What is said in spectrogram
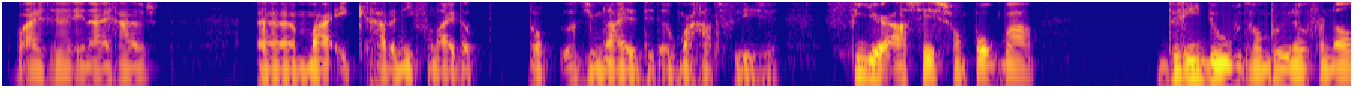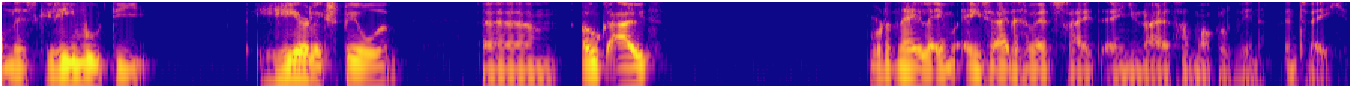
op eigen, in eigen huis. Uh, maar ik ga er niet vanuit dat, dat, dat United dit ook maar gaat verliezen. Vier assists van Pogba, drie doelpunten van Bruno Fernandes, Greenwood die heerlijk speelde. Um, ook uit wordt het een hele eenzijdige wedstrijd en United gaat makkelijk winnen. Een tweetje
